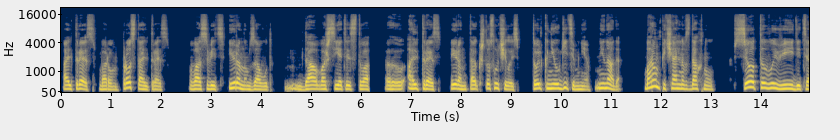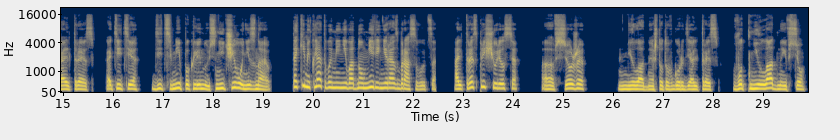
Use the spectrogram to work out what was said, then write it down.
Альтрес, барон, просто Альтрес. Вас ведь Ироном зовут. Да, ваше сиятельство, э, Альтрес. Ирон, так что случилось? Только не лгите мне, не надо. Барон печально вздохнул. Все-то вы видите, Альтрес. Хотите, детьми поклянусь, ничего не знаю. Такими клятвами ни в одном мире не разбрасываются. Альтрес прищурился. А все же... Неладное что-то в городе Альтрес. Вот неладно и все.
